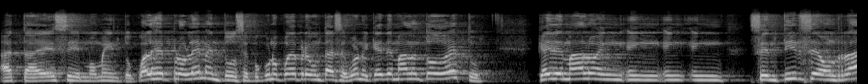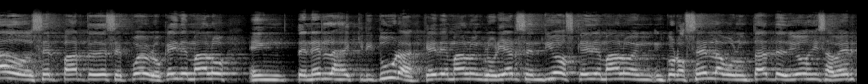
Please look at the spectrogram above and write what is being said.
hasta ese momento. ¿Cuál es el problema entonces? Porque uno puede preguntarse, bueno, ¿y qué hay de malo en todo esto? ¿Qué hay de malo en, sentirse honrado de ser parte de ese pueblo? ¿Qué hay de malo en tener las escrituras? ¿Qué hay de malo en gloriarse en Dios? ¿Qué hay de malo en, conocer la voluntad de Dios y saber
